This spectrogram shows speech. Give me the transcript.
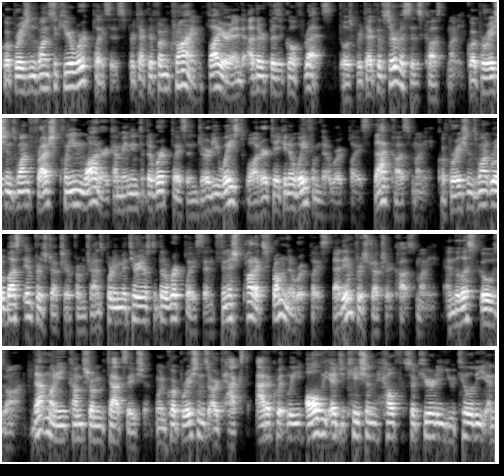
Corporations want secure workplaces, protected from crime, fire, and other physical threats. Those protective services cost money. Corporations want fresh, clean water coming into the workplace and dirty wastewater taken away from their workplace. That costs money. Corporations want robust infrastructure from transporting materials to their workplace and finished products from their workplace. That infrastructure costs money. And the list goes on. That money comes from taxation. When corporations are taxed adequately, all the education, health, security, utility, and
